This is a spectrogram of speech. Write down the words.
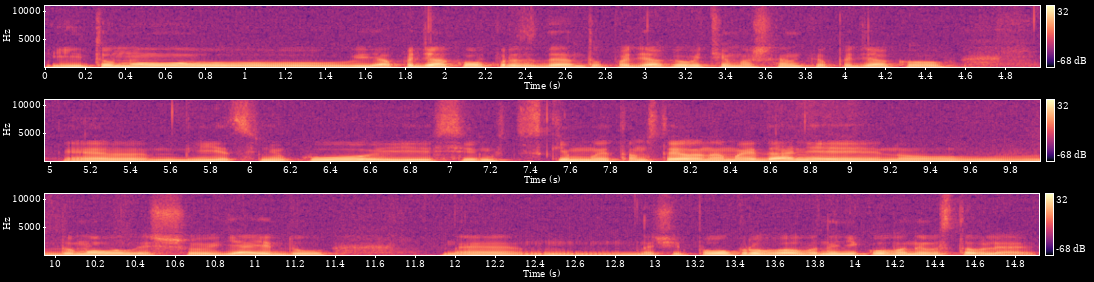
І тому я подякував президенту, подякував Тимошенко, подякував е, і Яценюку, і всім, з ким ми там стояли на Майдані. Ну, домовились, що я йду е, значить, по округу, а вони нікого не виставляють.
